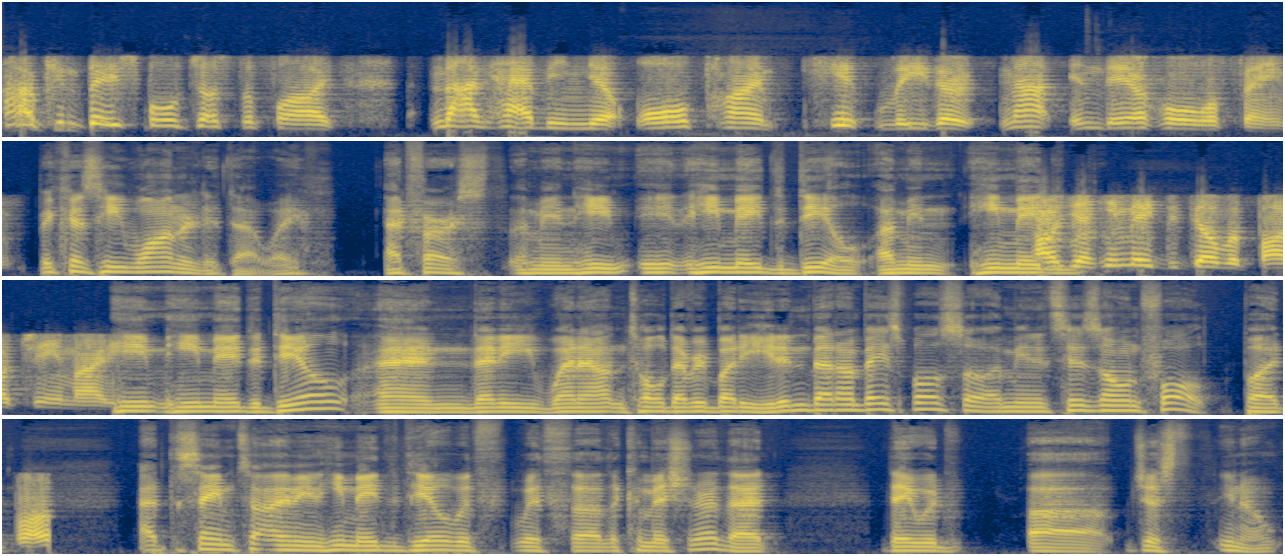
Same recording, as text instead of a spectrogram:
how can baseball justify not having their all-time hit leader not in their Hall of Fame? Because he wanted it that way at first. I mean, he he, he made the deal. I mean, he made Oh the, yeah, he made the deal with Bob Giamatti. he he made the deal, and then he went out and told everybody he didn't bet on baseball. So I mean, it's his own fault. But Well- at the same time, I mean, he made the deal with with uh, the commissioner that they would uh, just you know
